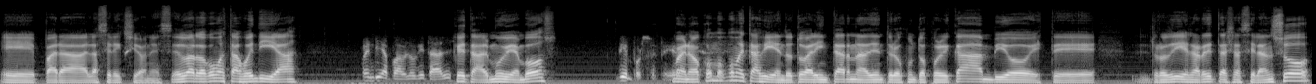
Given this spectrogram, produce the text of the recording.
eh, para las elecciones. Eduardo, ¿cómo estás? Buen día. Buen día, Pablo. ¿Qué tal? ¿Qué tal? Muy bien, ¿vos? Bien, por suerte. Bueno, ¿cómo, ¿cómo estás viendo toda la interna dentro de Juntos por el Cambio? Este, Rodríguez Larreta ya se lanzó.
